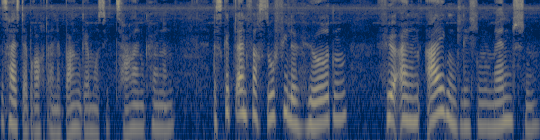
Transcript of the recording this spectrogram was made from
Das heißt, er braucht eine Bank, er muss sie zahlen können. Es gibt einfach so viele Hürden für einen eigentlichen Menschen,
